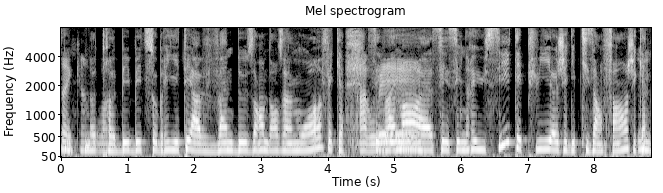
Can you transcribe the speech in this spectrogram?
25 ans, Notre wow. bébé de sobriété a 22 ans dans un mois, fait que Ah c'est vraiment, euh, c'est c'est une réussite. Et puis, euh, j'ai des petits-enfants, j'ai quatre Mhm.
